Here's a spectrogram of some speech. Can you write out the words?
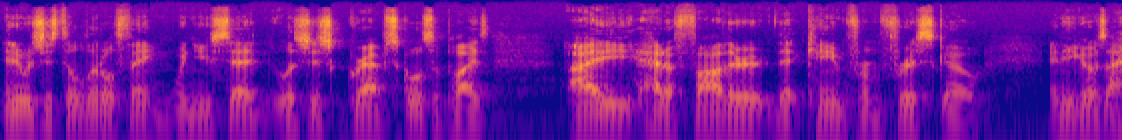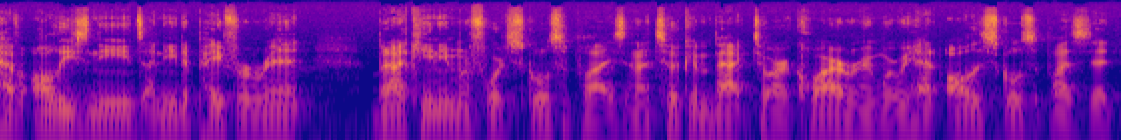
And it was just a little thing. When you said, let's just grab school supplies, I had a father that came from Frisco, and he goes, I have all these needs. I need to pay for rent, but I can't even afford school supplies. And I took him back to our choir room where we had all the school supplies. I said,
